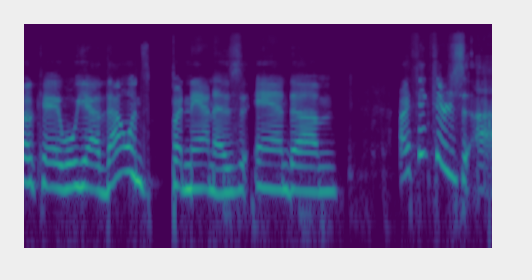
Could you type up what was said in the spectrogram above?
Okay, well, yeah, that one's bananas, and um, I think there's uh,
